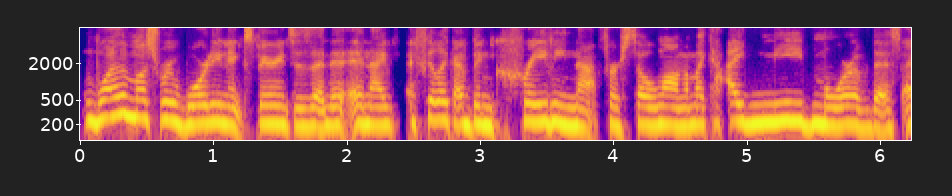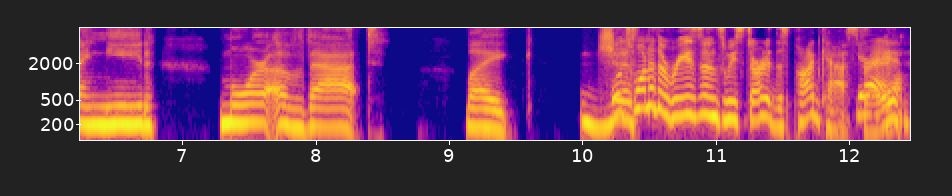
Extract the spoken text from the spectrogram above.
one of the most rewarding experiences. And, and I, I feel like I've been craving that for so long. I'm like, I need more of this. I need more of that. Like, just well, it's one of the reasons we started this podcast, Yeah, right?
